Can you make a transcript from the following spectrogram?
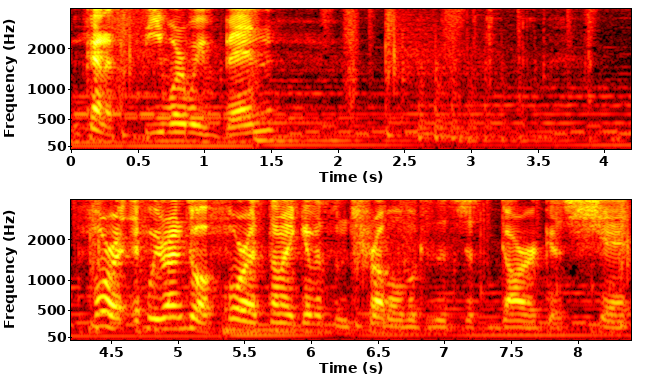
we kind of see where we've been. If we run into a forest, that might give us some trouble because it's just dark as shit.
